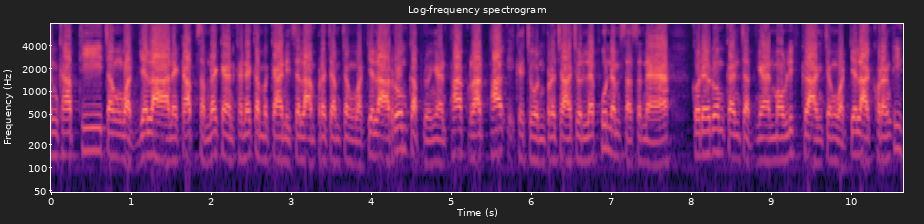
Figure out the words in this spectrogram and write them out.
ท่านครับที่จังหวัดยะลานะครับสำนักงานคณะกรรมการอิสลามประจำจังหวัดยะลาร่วมกับหน่วยงานภาครัฐ ภาคเอกชน ประชาชนและผู้นำศาสนา ก็ได้ร่วมกันจัดงานเมาลิดกลางจังหวัดยะลาครั้งที่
